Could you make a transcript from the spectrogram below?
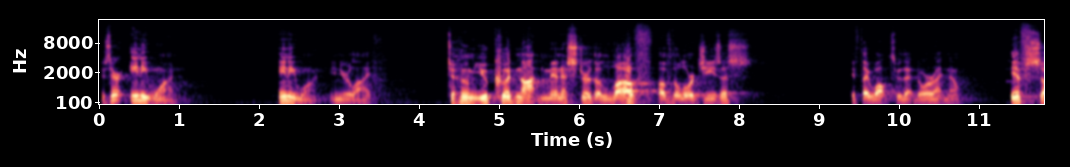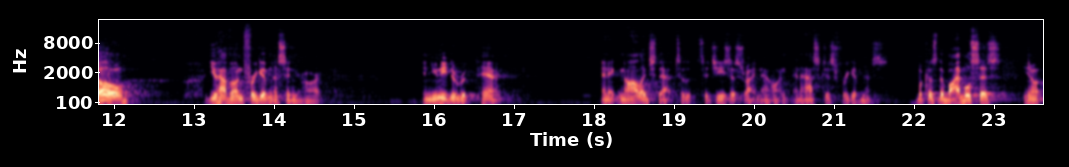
Is there anyone, anyone in your life to whom you could not minister the love of the Lord Jesus if they walked through that door right now? If so, you have unforgiveness in your heart. And you need to repent and acknowledge that to, to Jesus right now and, and ask his forgiveness. Because the Bible says, you know,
